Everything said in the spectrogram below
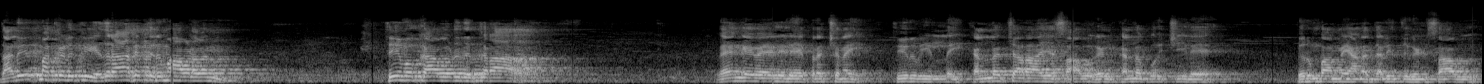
தலித் மக்களுக்கு எதிராக திருமாவளவன் திமுகவோடு நிற்கிறார். வேங்கை வயலிலே பிரச்சனை தீர்வு இல்லை. கள்ளச்சாராய சாவுகள் கள்ளக்குறிச்சியிலே பெரும்பான்மையான தலித்துகள் சாவு.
